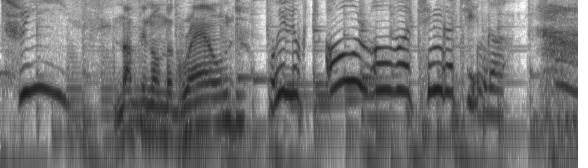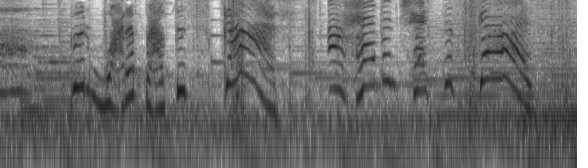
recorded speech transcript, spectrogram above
trees. Nothing on the ground? We looked all over Tinga Tinga. But what about the skies? I haven't checked the skies.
